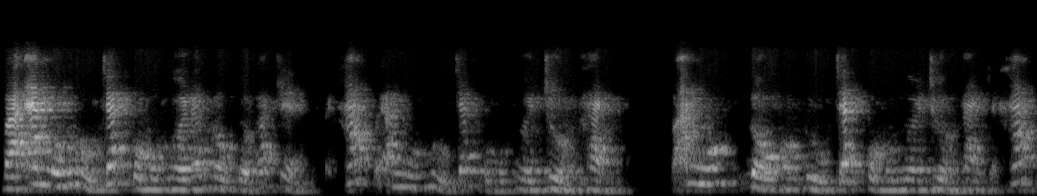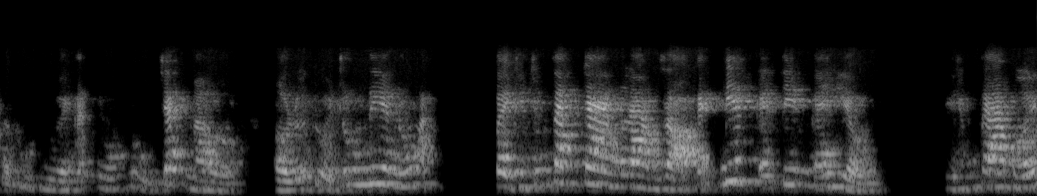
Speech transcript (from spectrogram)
Và ăn uống đủ chất của một người đang độ tuổi phát triển sẽ khác với ăn uống đủ chất của một người trưởng thành và ăn uống đủ đủ chất của một người trưởng thành sẽ khác với một người ăn uống đủ chất mà ở ở lứa tuổi trung niên đúng không ạ? Vậy thì chúng ta càng làm rõ cái biết cái tin cái hiểu thì chúng ta mới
